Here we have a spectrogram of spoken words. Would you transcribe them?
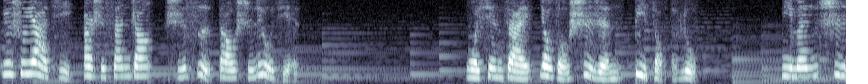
约书亚记二十三章十四到十六节。我现在要走世人必走的路，你们是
